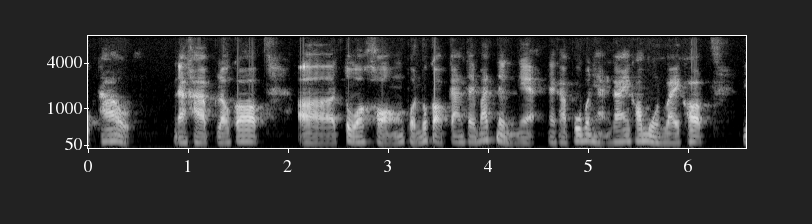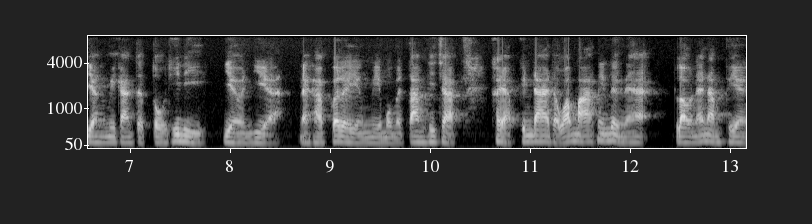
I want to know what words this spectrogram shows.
6เท่า นะครับแล้วก็ตัวของผลประกอบการไตรมาสหนึ่งเนี่ยนะครับผู้บริหารก็ให้ข้อมูลไว้ก็ยังมีการเติบโตที่ดี year on year ะครับก็เลยยังมีโมเมนตัมที่จะขยับขึ้นได้แต่ว่า mark นิดหนึ่งนะฮะเราแนะนำเพียง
